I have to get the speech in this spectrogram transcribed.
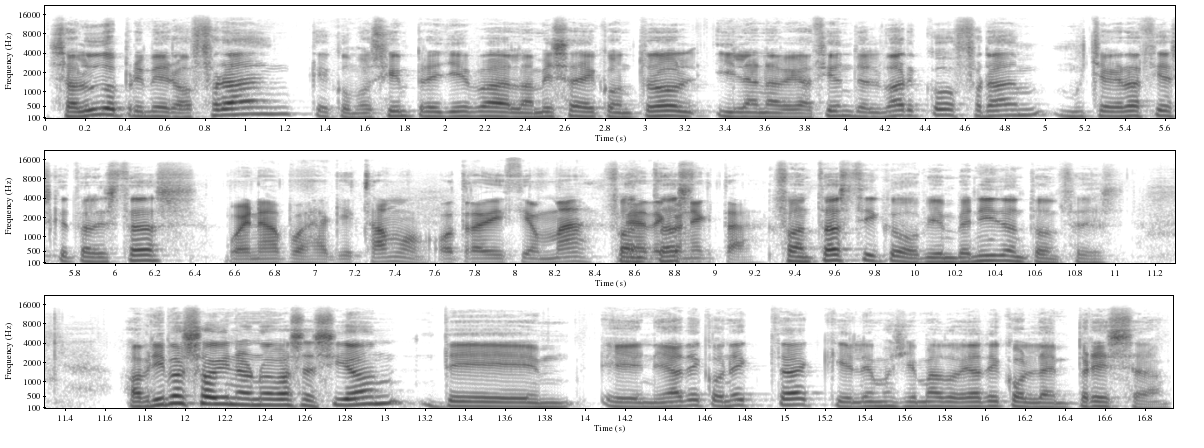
Saludo primero a Fran, que como siempre lleva la mesa de control y la navegación del barco. Fran, muchas gracias, ¿qué tal estás? Bueno, pues aquí estamos, otra edición más de EADE Conecta. Fantástico, bienvenido entonces. Abrimos hoy una nueva sesión de EADE Conecta que le hemos llamado EADE con la empresa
